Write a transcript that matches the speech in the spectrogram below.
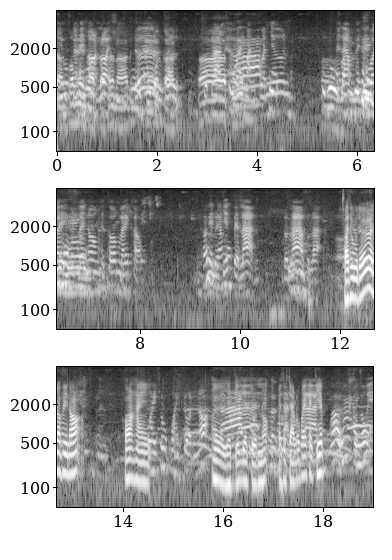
ดังความมุ่งมั่นปรารถนาทุกประการพวกหลานสวยมันควรยืน ให้ร่ำให้รวยให้มันไหลน้องให้ทองไหลเขาเขาเห็นละยังเจ็ดแปดล้านดอลลาร์พุ่นละสาธุเด้อเนาะพี่เนาะขอให้ป่วยทุกข์ป่วยจนเนาะเอออย่าเจ็บอย่าจนเนาะไปจากโรคภัยไข้เจ็บแม่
